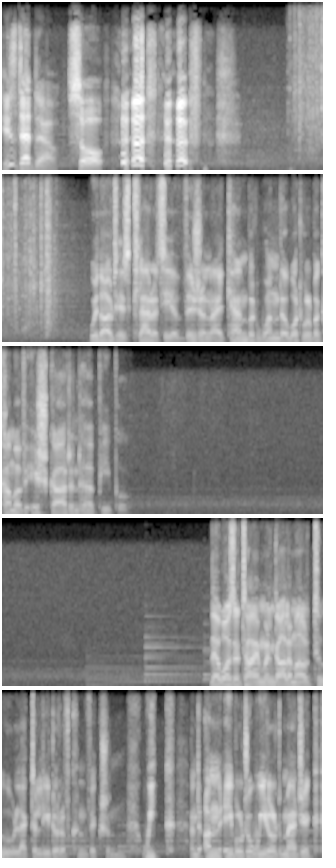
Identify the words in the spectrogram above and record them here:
He's dead now. So. Without his clarity of vision, I can but wonder what will become of Ishgard and her people. There was a time when Garlemald too lacked a leader of conviction. Weak and unable to wield magic,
